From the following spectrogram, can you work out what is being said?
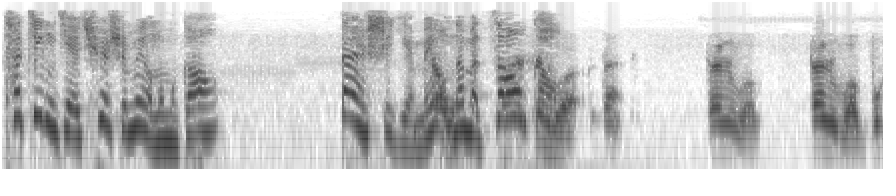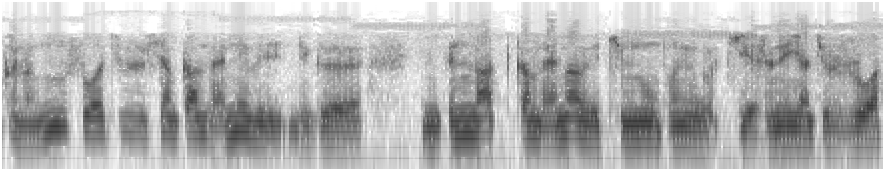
他境界确实没有那么高，但是也没有那么糟糕。但但是我但是我不可能说，就是像刚才那位那个。你跟那刚才那位听众朋友解释那样，就是说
